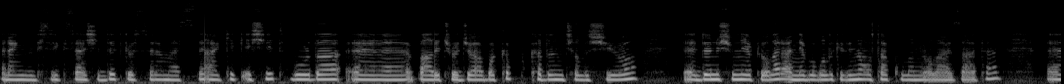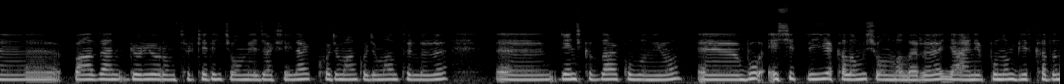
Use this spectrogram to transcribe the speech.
Herhangi bir fiziksel şiddet gösteremezsin. Erkek eşit. Burada e, bazı çocuğa bakıp kadın çalışıyor. E, dönüşümlü yapıyorlar. Anne babalık izni ortak kullanıyorlar zaten. E, bazen görüyorum Türkiye'de hiç olmayacak şeyler. Kocaman kocaman tırları genç kızlar kullanıyor. Bu eşitliği yakalamış olmaları yani bunun bir kadın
